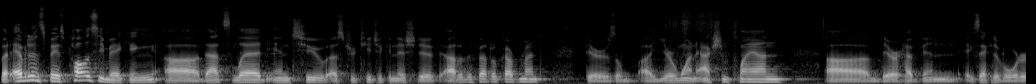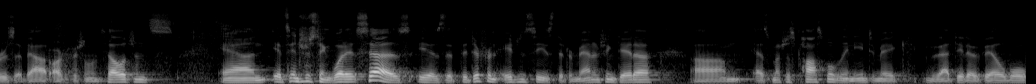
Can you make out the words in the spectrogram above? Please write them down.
But evidence-based policymaking, uh, that's led into a strategic initiative out of the federal government. There's a, a year one action plan. Uh, there have been executive orders about artificial intelligence. And it's interesting, what it says is that the different agencies that are managing data, um, as much as possible, they need to make that data available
